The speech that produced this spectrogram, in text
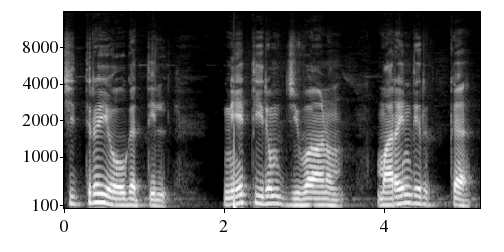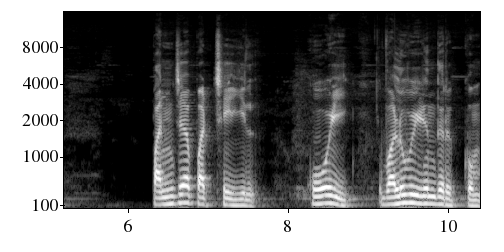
சித்திரயோகத்தில் நேத்திரம் ஜிவானம் மறைந்திருக்க பஞ்சபட்சையில் கோழி வலுவிழுந்திருக்கும்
